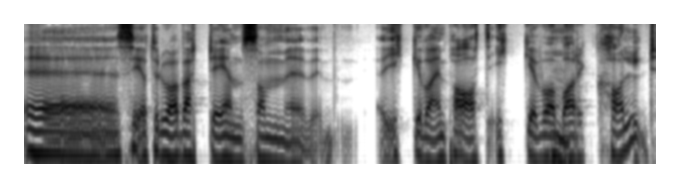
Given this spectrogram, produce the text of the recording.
eh, si at du har vært en som eh, ikke var empat, ikke var bare kald,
